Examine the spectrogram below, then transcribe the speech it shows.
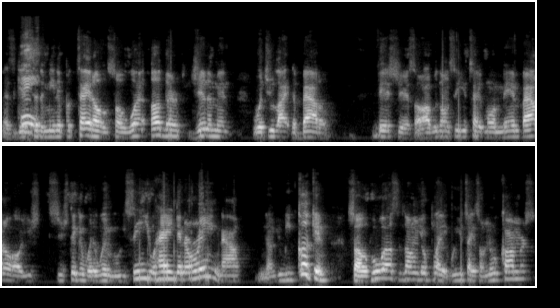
Let's get to the meat and potatoes. So, what other gentlemen would you like to battle this year? So, are we gonna see you take more men battle, or you you sticking with the women? We see you hang in the ring now. You know, you be cooking. So, who else is on your plate? Will you take some newcomers?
